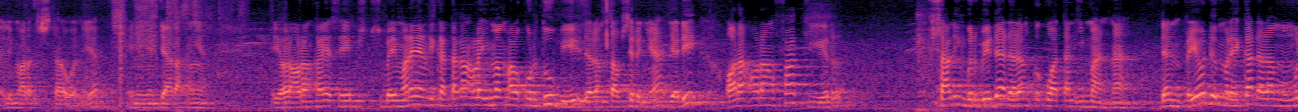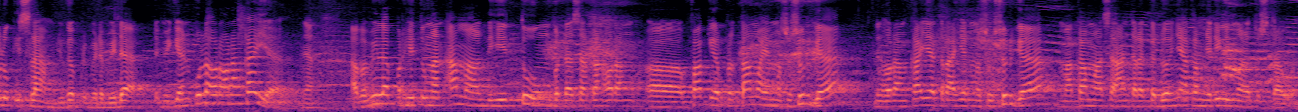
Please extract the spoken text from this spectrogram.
500 tahun ya. Ini yang jaraknya ya orang-orang kaya sebagaimana yang dikatakan oleh Imam Al-Qurtubi dalam tafsirnya jadi orang-orang fakir saling berbeda dalam kekuatan iman. Nah dan periode mereka dalam memeluk Islam juga berbeda-beda. Demikian pula orang-orang kaya. Nah apabila perhitungan amal dihitung berdasarkan orang uh, fakir pertama yang masuk surga dan orang kaya terakhir masuk surga maka masa antara keduanya akan menjadi 500 tahun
